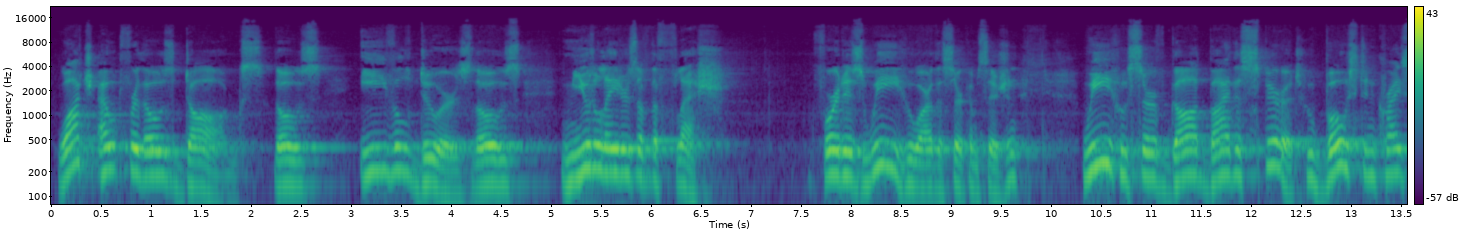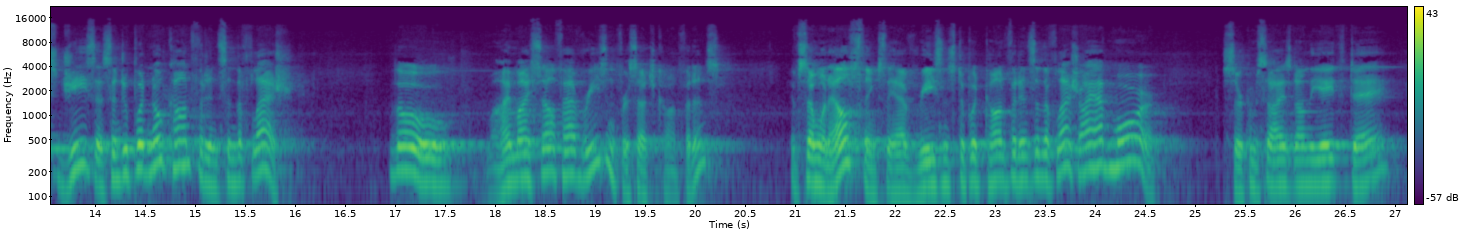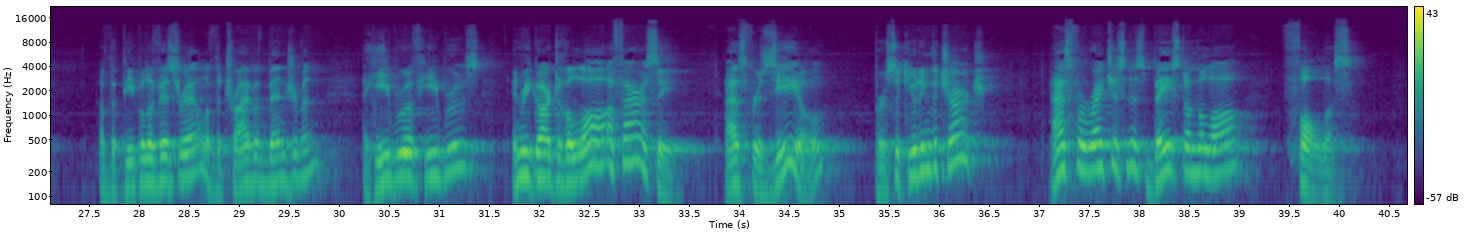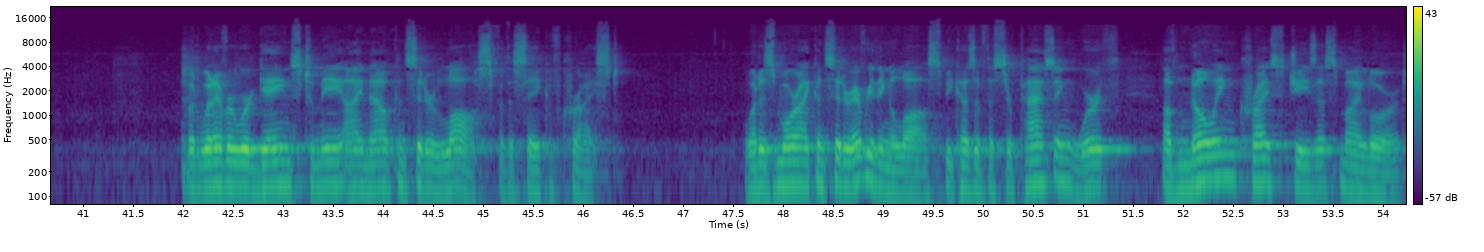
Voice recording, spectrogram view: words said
Watch out for those dogs, those evil doers, those mutilators of the flesh. For it is we who are the circumcision, we who serve God by the Spirit, who boast in Christ Jesus, and who put no confidence in the flesh. Though I myself have reason for such confidence. If someone else thinks they have reasons to put confidence in the flesh, I have more circumcised on the eighth day, of the people of Israel, of the tribe of Benjamin, a Hebrew of Hebrews, in regard to the law, a Pharisee. As for zeal, persecuting the church. As for righteousness based on the law, faultless. But whatever were gains to me, I now consider loss for the sake of Christ. What is more, I consider everything a loss because of the surpassing worth of knowing Christ Jesus my Lord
